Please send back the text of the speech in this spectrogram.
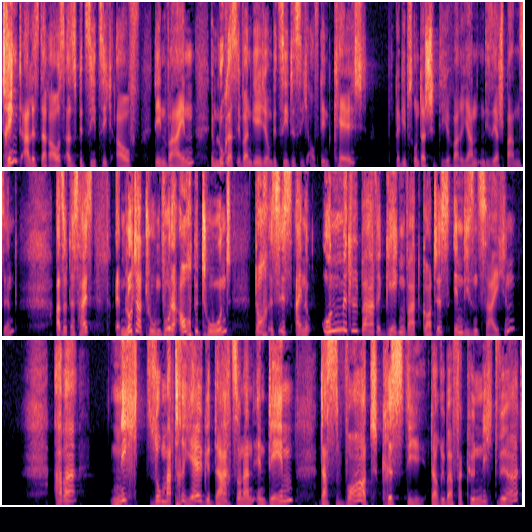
trinkt alles daraus, also es bezieht sich auf den Wein. Im Lukas-Evangelium bezieht es sich auf den Kelch. Da gibt es unterschiedliche Varianten, die sehr spannend sind. Also das heißt, im Luthertum wurde auch betont, doch es ist eine unmittelbare Gegenwart Gottes in diesen Zeichen, aber nicht so materiell gedacht, sondern indem das Wort Christi darüber verkündigt wird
